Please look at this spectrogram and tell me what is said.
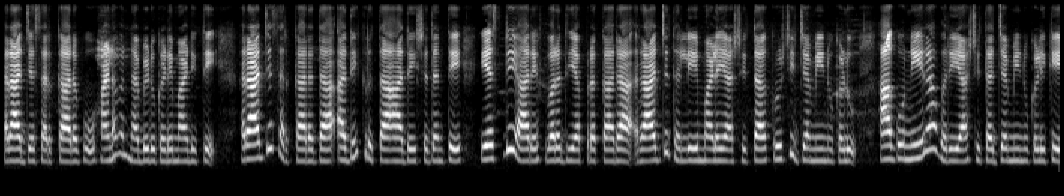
ರಾಜ್ಯ ಸರ್ಕಾರವು ಹಣವನ್ನು ಬಿಡುಗಡೆ ಮಾಡಿದೆ. ರಾಜ್ಯ ಸರ್ಕಾರದ ಅಧಿಕೃತ ಆದೇಶದಂತೆ ಎಸ್ಡಿಆರ್ಎಫ್ ವರದಿಯ ಪ್ರಕಾರ ರಾಜ್ಯದಲ್ಲಿ ಮಳೆಯಾಶ್ರಿತ ಕೃಷಿ ಜಮೀನುಗಳು ಹಾಗೂ ನೀರಾವರಿ ಆಶ್ರಿತ ಜಮೀನುಗಳಿಗೆ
